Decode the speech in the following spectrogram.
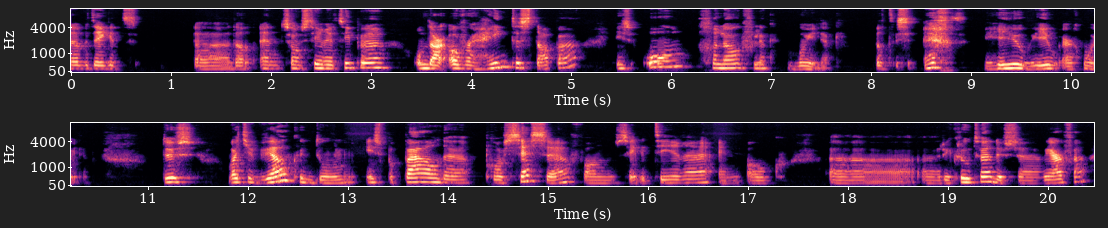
dat betekent uh, dat, en zo'n stereotype, om daar overheen te stappen, is ongelooflijk moeilijk. Dat is echt heel, heel erg moeilijk. Dus wat je wel kunt doen, is bepaalde processen van selecteren en ook recruiten, dus uh, werven,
